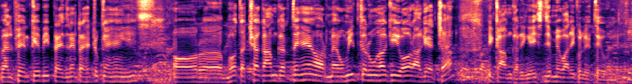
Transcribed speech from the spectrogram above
वेलफेयर के भी प्रेसिडेंट रह चुके हैं ये। और बहुत अच्छा काम करते हैं और मैं उम्मीद करूँगा कि और आगे अच्छा ये काम करेंगे इस जिम्मेवारी को लेते हुए।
